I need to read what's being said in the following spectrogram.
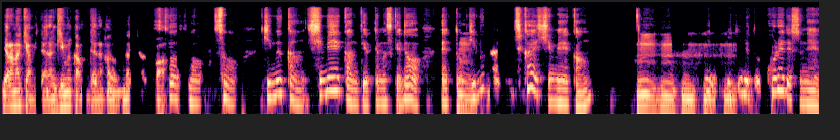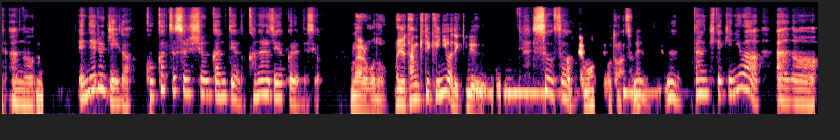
やらなきゃみたいな義務感みたいな感じになっちゃうとうか。そう。そうそう。義務感使命感って言ってますけど、えっとうん。義務感に近い使命感うん、うん、うん、うんにうん。生きるとこれですねあの、うんエネルギーが枯渇する瞬間っていうのは必ずやってくるんですよ。なるほど。まあ短期的にはできるそうそう。としてもってことなんですよね。うんうん、短期的にはあの、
